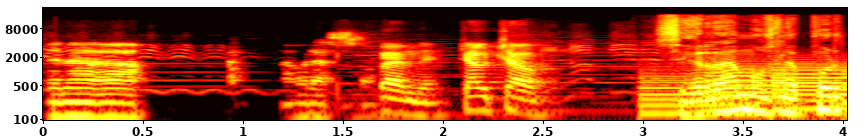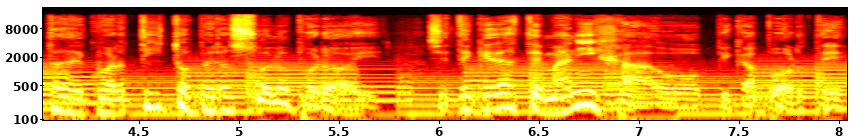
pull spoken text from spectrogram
De nada. abrazo. Grande. Chau, chau. Cerramos la puerta del cuartito, pero solo por hoy. Si te quedaste manija o picaporte,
